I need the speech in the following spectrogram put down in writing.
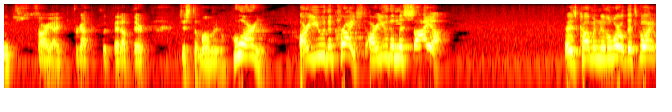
Oops, sorry, I forgot to put that up there just a moment. Who are you? Are you the Christ? Are you the Messiah that is coming to the world? That's going,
